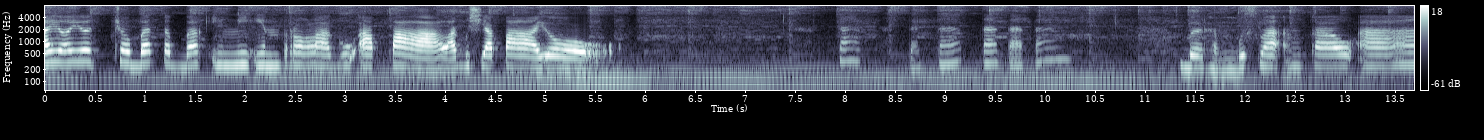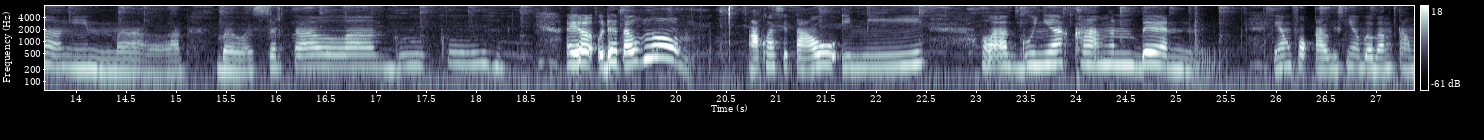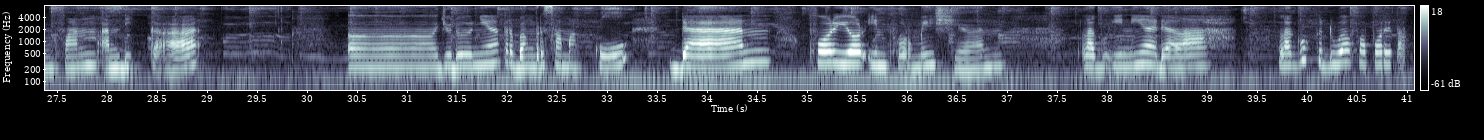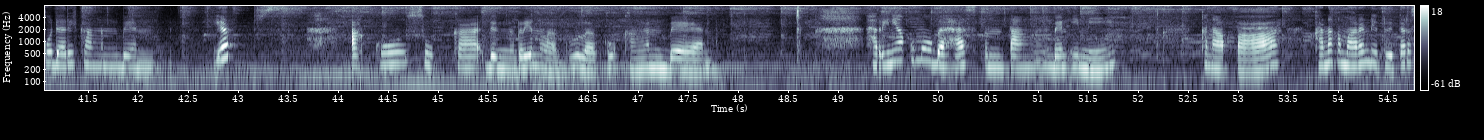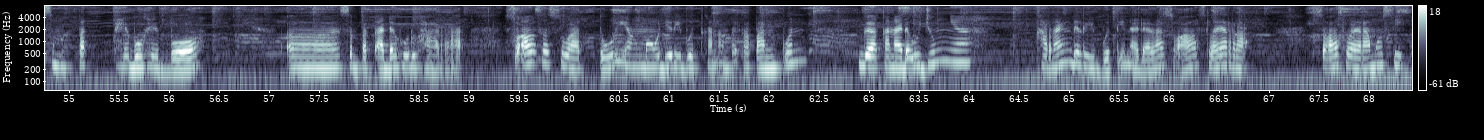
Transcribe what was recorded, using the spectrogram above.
Ayo ayo coba tebak ini intro lagu apa? Lagu siapa? Ayo. Berhembuslah engkau angin malam Bawa serta laguku Ayo udah tahu belum? Aku kasih tahu ini lagunya Kangen Band yang vokalisnya Babang Tampan Andika uh, judulnya Terbang Bersamaku dan for your information lagu ini adalah lagu kedua favorit aku dari Kangen Band. Yap, aku suka dengerin lagu-lagu Kangen Band. Hari ini aku mau bahas tentang band ini. Kenapa? Karena kemarin di Twitter sempat heboh-heboh, uh, sempat ada huru hara soal sesuatu yang mau diributkan sampai kapan pun nggak akan ada ujungnya. Karena yang diributin adalah soal selera, soal selera musik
